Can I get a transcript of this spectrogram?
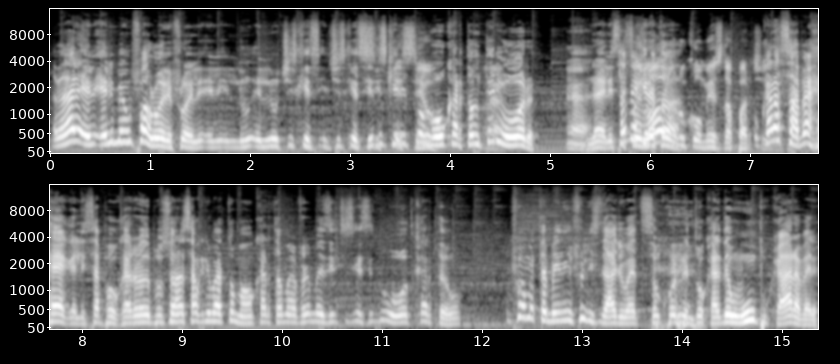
Na verdade, ele, ele mesmo falou, ele falou, ele, ele, ele não tinha esquecido, ele tinha esquecido Se que ele tomou o cartão anterior. É. Né? Ele Que foi que ele logo no começo da partida. O cara sabe a regra, ele sabe, pô, o cara profissional sabe que ele vai tomar um cartão, mas, eu falei, mas ele tinha esquecido do outro cartão. Foi uma também infelicidade, o Edson cornetou, o cara deu um pro cara, velho.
